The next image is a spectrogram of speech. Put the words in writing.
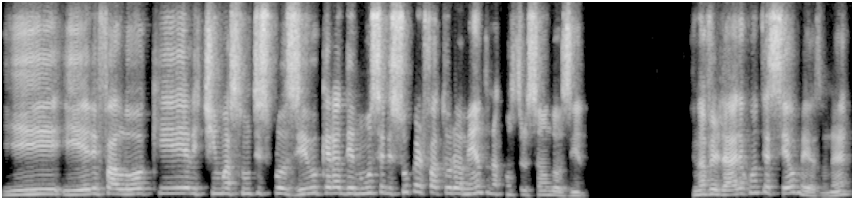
E, e, ele falou que ele tinha um assunto explosivo que era a denúncia de superfaturamento na construção da usina na verdade aconteceu mesmo, né?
